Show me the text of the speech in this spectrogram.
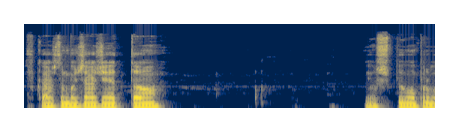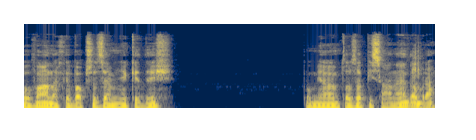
W każdym razie to już było próbowane chyba przeze mnie kiedyś. Bo miałem to zapisane. Dobra.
